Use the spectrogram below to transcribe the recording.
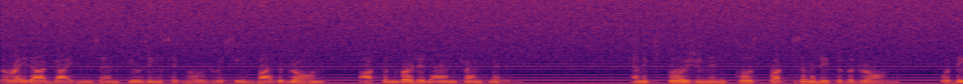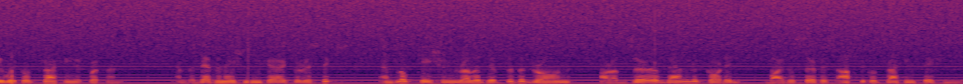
the radar guidance and fusing signals received by the drone are converted and transmitted. An explosion in close proximity to the drone would be vehicle tracking equipment, and the detonation characteristics and location relative to the drone are observed and recorded by the surface optical tracking stations.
